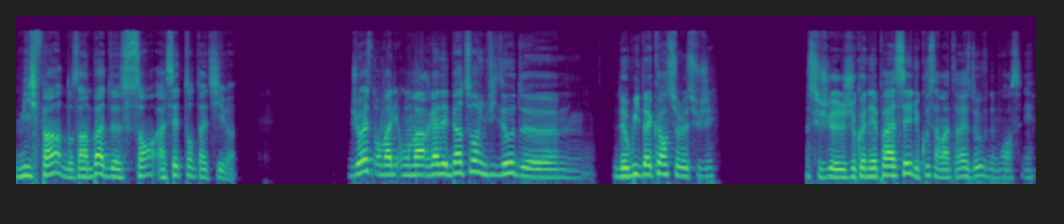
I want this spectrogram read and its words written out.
mit fin dans un bas de sang à cette tentative. Du reste, on va, on va regarder bientôt une vidéo de, de Oui d'accord sur le sujet. Parce que je, ne connais pas assez, du coup ça m'intéresse de ouf de me renseigner.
